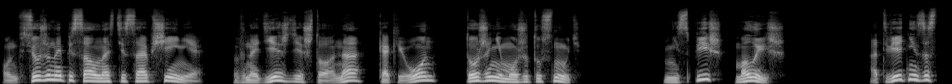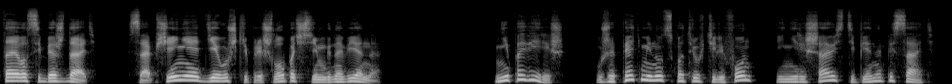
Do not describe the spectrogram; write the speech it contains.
он все же написал Насте сообщение, в надежде, что она, как и он, тоже не может уснуть. «Не спишь, малыш?» Ответ не заставил себя ждать. Сообщение от девушки пришло почти мгновенно. «Не поверишь, уже пять минут смотрю в телефон и не решаюсь тебе написать».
